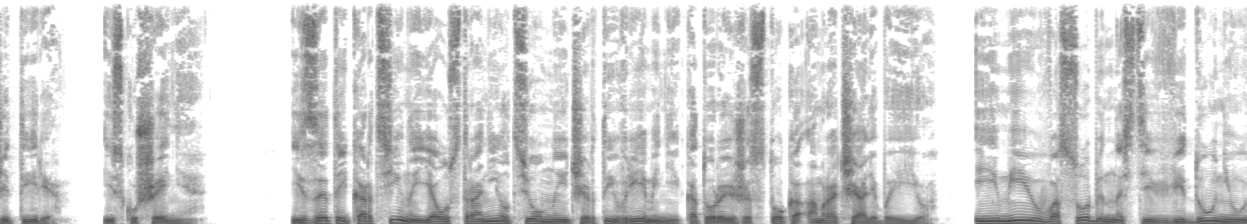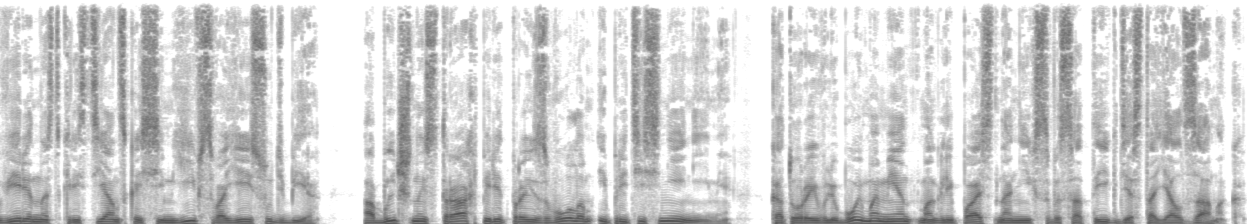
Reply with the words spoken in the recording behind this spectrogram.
4. Искушение. Из этой картины я устранил темные черты времени, которые жестоко омрачали бы ее. И имею в особенности в виду неуверенность крестьянской семьи в своей судьбе, обычный страх перед произволом и притеснениями, которые в любой момент могли пасть на них с высоты, где стоял замок.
